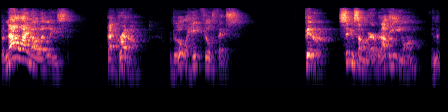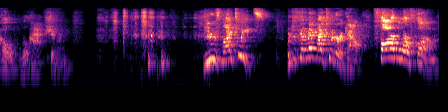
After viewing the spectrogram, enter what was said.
But now I know at least that Greta, with a little hate filled face, bitter, sitting somewhere without the heating on, in the cold, little hat, shivering, views my tweets, which is going to make my Twitter account far more fun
